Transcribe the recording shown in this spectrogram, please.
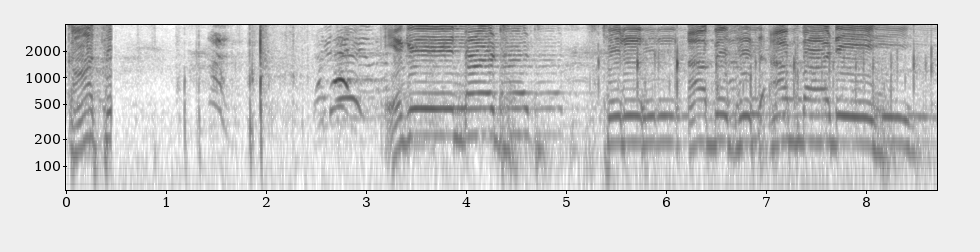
Kathi. Again, but still Abhijit Ambadi.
